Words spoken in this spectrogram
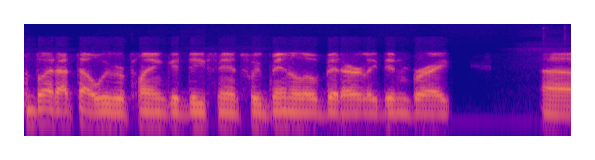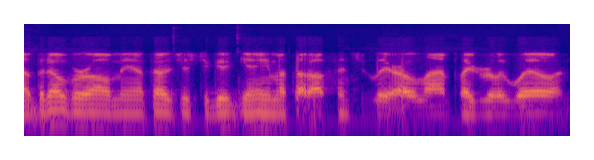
But I thought we were playing good defense. We've been a little bit early, didn't break. Uh, but overall, man, I thought it was just a good game. I thought offensively our O line played really well, and,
